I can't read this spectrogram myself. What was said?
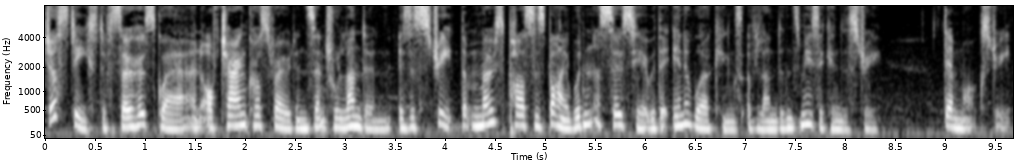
Just east of Soho Square and off Charing Cross Road in central London is a street that most passers by wouldn't associate with the inner workings of London's music industry Denmark Street.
